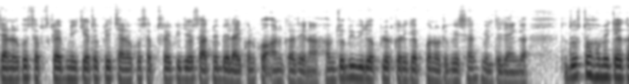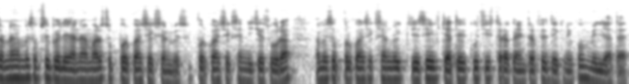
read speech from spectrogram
चैनल को सब्सक्राइब नहीं किया तो प्लीज़ चैनल को सब्सक्राइब कीजिए और साथ में बेलाइकन को ऑन कर देना। हम जो भी वीडियो अपलोड करेंगे, आपको नोटिफिकेशन मिलते जाएगा। तो दोस्तों, हमें क्या करना है? हमें सबसे पहले जाना है हमारे सुपर कॉइन सेक्शन में। सुपर कॉइन सेक्शन नीचे सो रहा है। हमें सुपर कॉइन सेक्शन में जैसे जाते हैं, कुछ इस तरह का इंटरफेस देखने को मिल जाता है।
